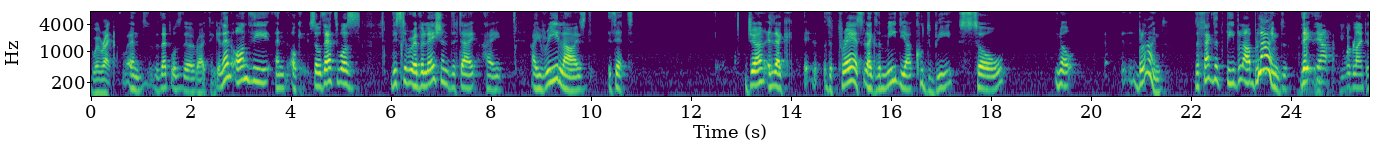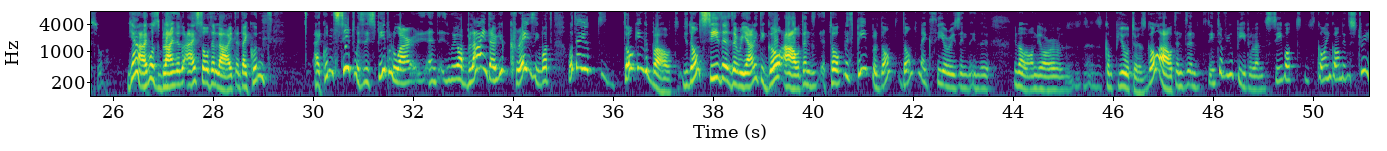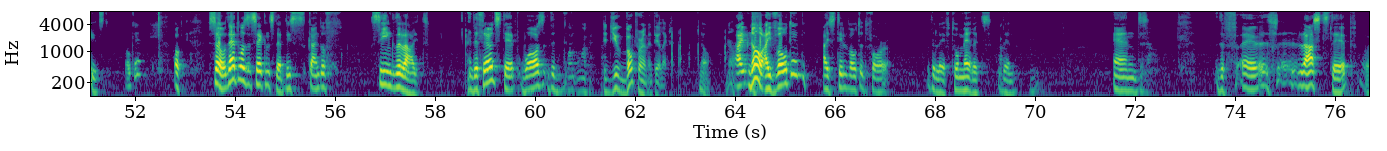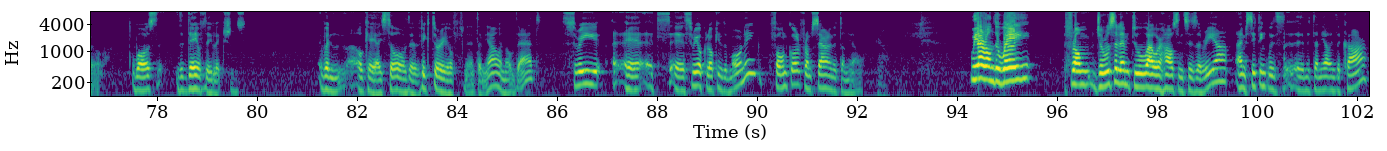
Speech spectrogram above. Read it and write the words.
You were right. and that was the right thing. And then on the and okay, so that was this revelation that I I I realized that jour- like the press, like the media, could be so, you know, blind. The fact that people are blind, they, they are You were blind as well. yeah, I was blinded. I saw the light, and I couldn't. I couldn't sit with these people who are and we are blind. Are you crazy? What What are you t- talking about? You don't see the, the reality. Go out and talk with people. Don't don't make theories in in the you know on your uh, computers. Go out and, and interview people and see what's going on in the streets. Okay, okay. So that was the second step. This kind of seeing the light. And the third step was the Did you vote for him at the election? no. No. I no, I voted. I still voted for the left, for Meretz then. And the f- uh, last step uh, was the day of the elections. When okay, I saw the victory of Netanyahu and all that. Three uh, at uh, three o'clock in the morning. Phone call from Sarah Netanyahu. We are on the way from Jerusalem to our house in Caesarea. I'm sitting with uh, Netanyahu in the car,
